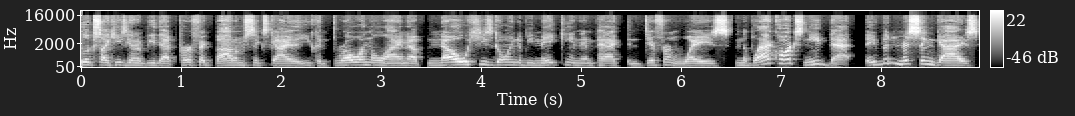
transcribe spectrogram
looks like he's going to be that perfect bottom six guy that you can throw in the lineup. Know he's going to be making an impact in different ways. And the Blackhawks need that. They've been missing guys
